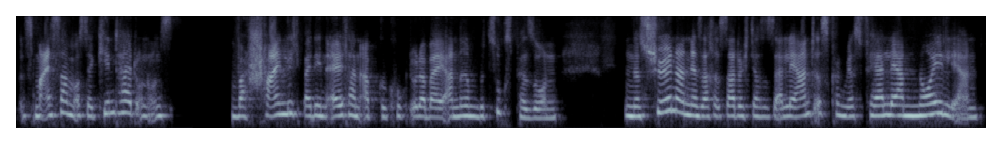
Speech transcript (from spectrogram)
das meiste haben aus der Kindheit und uns wahrscheinlich bei den Eltern abgeguckt oder bei anderen Bezugspersonen. Und das Schöne an der Sache ist, dadurch, dass es erlernt ist, können wir es verlernen, neu lernen.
